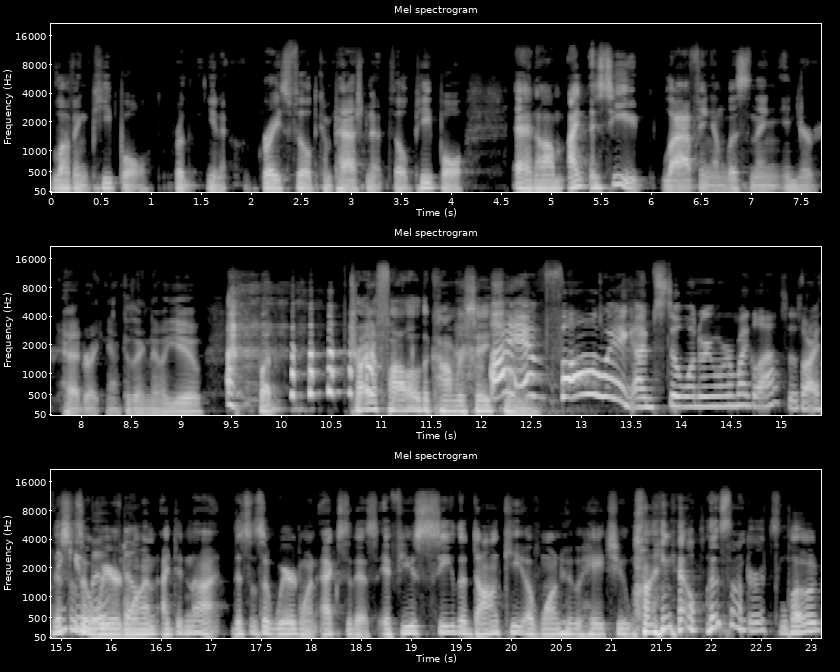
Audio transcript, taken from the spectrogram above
loving people for you know grace-filled, compassionate-filled people." And um, I, I see you laughing and listening in your head right now because I know you. But try to follow the conversation. I am following. I'm still wondering where my glasses are. I This is a weird them. one. I did not. This is a weird one. Exodus. If you see the donkey of one who hates you lying helpless under its load,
